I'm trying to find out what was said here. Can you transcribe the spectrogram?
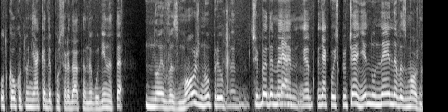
отколкото някъде по средата на годината но е възможно, при... ще бъдем да. Е, някакво изключение, но не е невъзможно.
